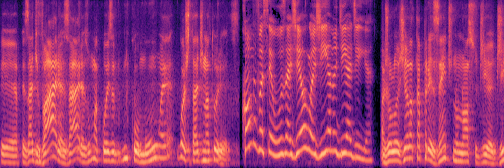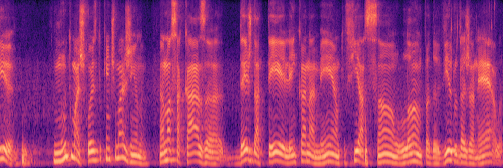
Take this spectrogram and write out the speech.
é, apesar de várias áreas, uma coisa em comum é gostar de natureza. Como você usa a geologia no dia a dia? A geologia está presente no nosso dia a dia em muito mais coisas do que a gente imagina. Na nossa casa, desde a telha, encanamento, fiação, lâmpada, vidro da janela,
